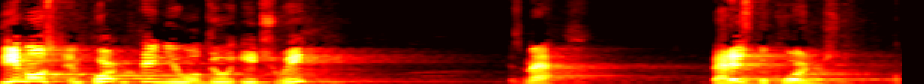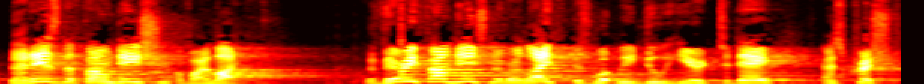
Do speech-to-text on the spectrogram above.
The most important thing you will do each week is Mass. That is the cornerstone. That is the foundation of our life. The very foundation of our life is what we do here today as Christians.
